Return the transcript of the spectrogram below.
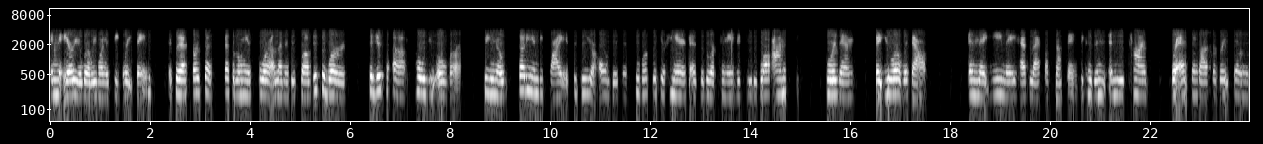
in the area where we want to see great things. And so that's First Thessalonians four eleven through twelve. Just a word to just uh, hold you over, to you know study and be quiet, to do your own business, to work with your hands as the Lord commanded you, to walk honestly for them that you are without, and that ye may have lack of nothing. Because in, in these times, we're asking God for great things,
